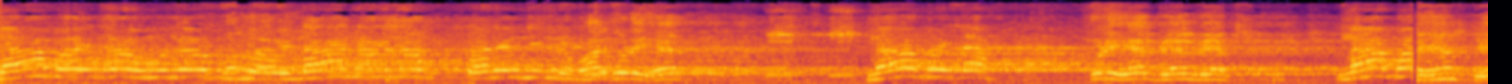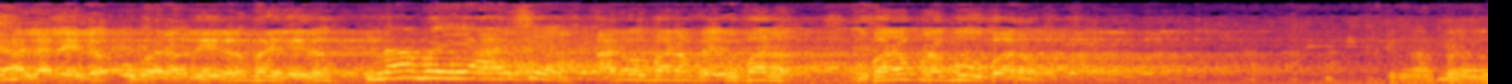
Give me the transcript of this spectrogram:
ના ભાઈ ના હું ના બોલું. ના ના ના તને નહીં ભાઈ થોડી હેલ્પ. ના ભાઈ ના. થોડી હેલ્પ હેલ્પ હેલ્પ. ના ભાઈ. અલા લો ઊભા રહો લો ભાઈ લો ના ભાઈ આ છે અરે ઊભા રહો ભાઈ ઊભા રહો. ઊભા રહો પ્રભુ ઊભા રહો. આ બાજુ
